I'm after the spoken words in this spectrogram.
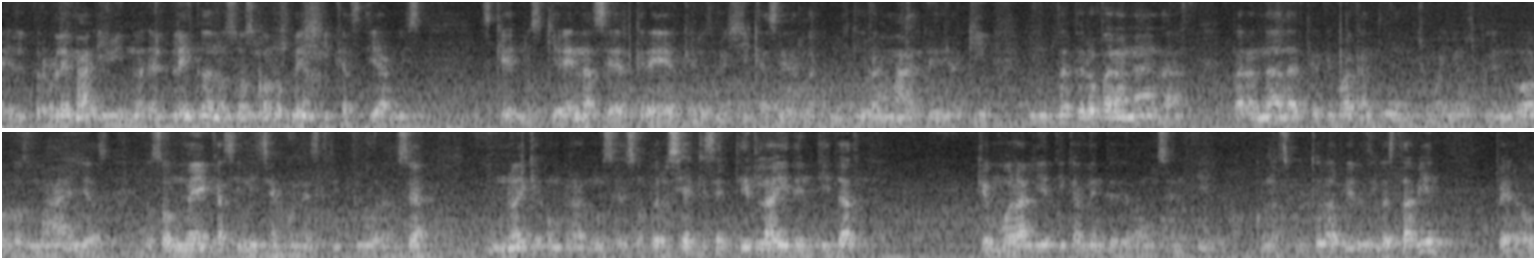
El problema y el pleito de nosotros con los mexicas tiahuis es que nos quieren hacer creer que los mexicas eran la cultura madre de aquí, pero para nada. Para nada, Teotihuacán tuvo mucho mayor esplendor, los mayas, los olmecas inician con la escritura, o sea, no hay que comprarnos eso, pero sí hay que sentir la identidad que moral y éticamente debamos sentir con las culturas. Yo les digo, está bien, pero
